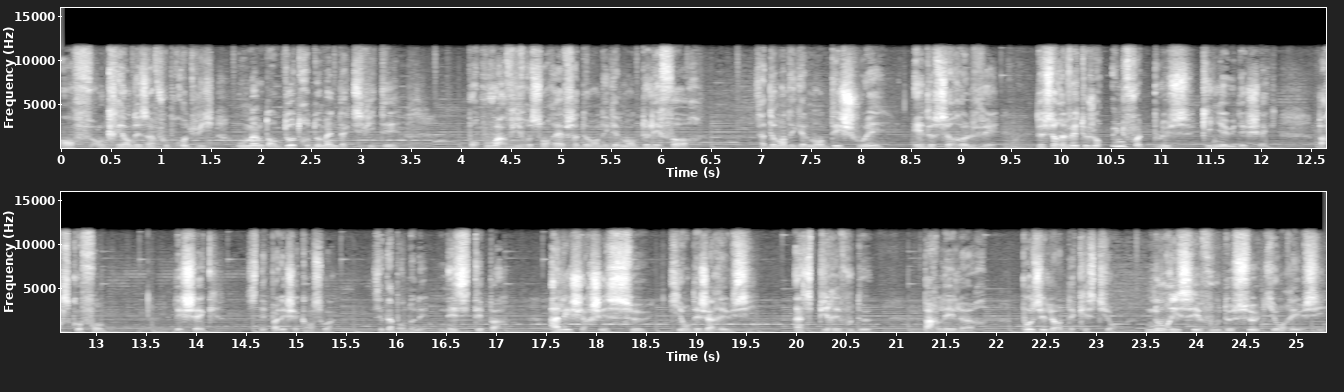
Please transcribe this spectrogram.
en créant des infoproduits ou même dans d'autres domaines d'activité, pour pouvoir vivre son rêve, ça demande également de l'effort, ça demande également d'échouer et de se relever. De se relever toujours une fois de plus qu'il n'y a eu d'échec. Parce qu'au fond, l'échec, ce n'est pas l'échec en soi, c'est d'abandonner. N'hésitez pas, allez chercher ceux qui ont déjà réussi. Inspirez-vous d'eux, parlez-leur, posez-leur des questions, nourrissez-vous de ceux qui ont réussi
